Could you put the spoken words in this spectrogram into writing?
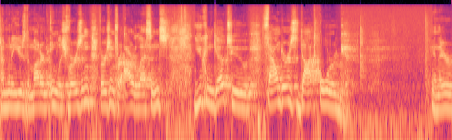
I'm going to use the modern English version version for our lessons. You can go to founders.org and there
